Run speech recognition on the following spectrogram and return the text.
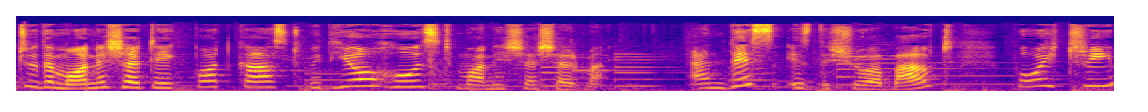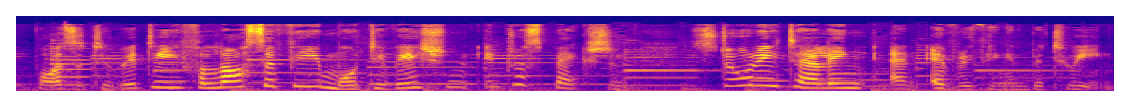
to the Monisha Take podcast with your host Monisha Sharma. And this is the show about poetry, positivity, philosophy, motivation, introspection, storytelling and everything in between.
